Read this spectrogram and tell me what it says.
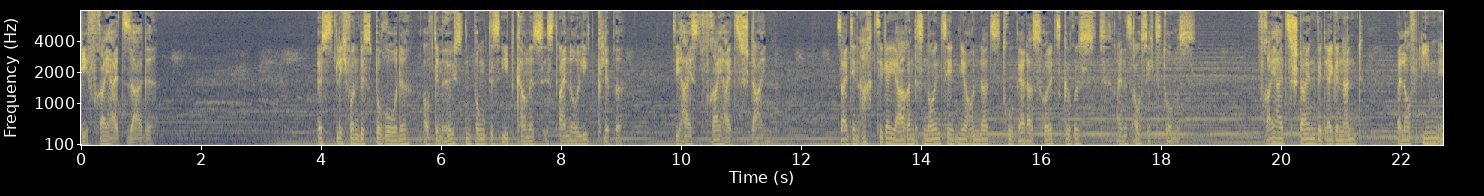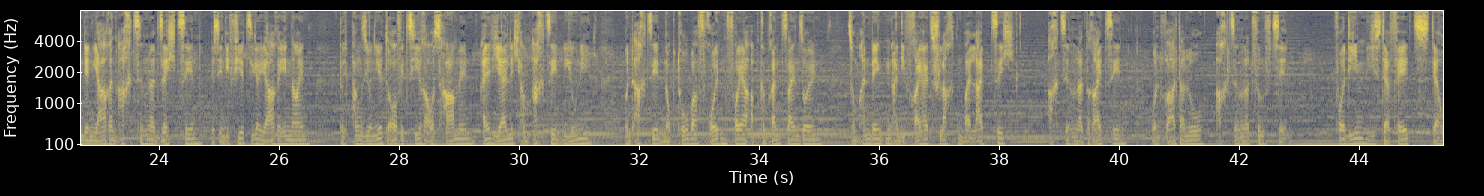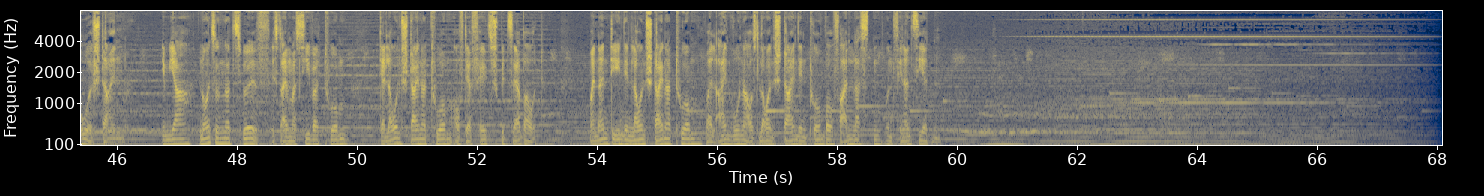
Die Freiheitssage. Östlich von Bisperode, auf dem höchsten Punkt des Idkammes, ist eine Olitklippe. Sie heißt Freiheitsstein. Seit den 80er Jahren des 19. Jahrhunderts trug er das Holzgerüst eines Aussichtsturmes. Freiheitsstein wird er genannt, weil auf ihm in den Jahren 1816 bis in die 40er Jahre hinein durch pensionierte Offiziere aus Hameln alljährlich am 18. Juni und 18. Oktober Freudenfeuer abgebrannt sein sollen zum Andenken an die Freiheitsschlachten bei Leipzig 1813 und Waterloo 1815. Vor dem hieß der Fels der Hohe Stein. Im Jahr 1912 ist ein massiver Turm, der Lauensteiner Turm, auf der Felsspitze erbaut. Man nannte ihn den Lauensteiner Turm, weil Einwohner aus Lauenstein den Turmbau veranlassten und finanzierten.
